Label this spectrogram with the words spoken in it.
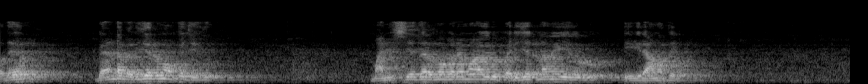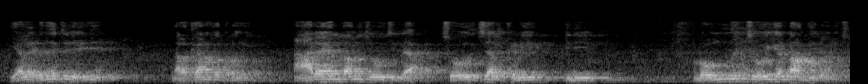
അദ്ദേഹം വേണ്ട പരിചരണമൊക്കെ ചെയ്തു. മനുഷ്യധർമ്മപരമായൊരു പരിചരണമേ ചെയ്തുള്ളൂ ഈ ഗ്രാമത്തിൽ. ഇയാൾ എഴുന്നേറ്റ് കഴിഞ്ഞ് നടക്കാനൊക്കെ തുടങ്ങി ആരാ എന്താന്ന് ചോദിച്ചില്ല. ചോദിച്ചാൽ കെണിയും ഇനിയും. ഇവിടെ ഒന്നും ചോദിക്കേണ്ടാന്ന് തീരുമാനിച്ചു.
